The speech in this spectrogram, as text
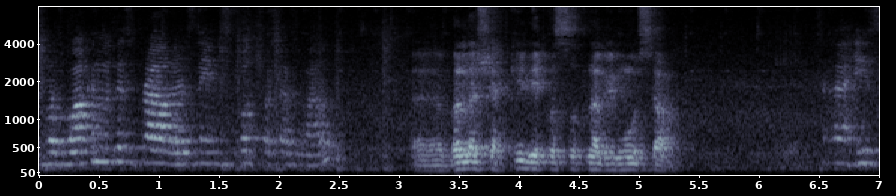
he was walking with his brother, his name is Butros as well. آه، بلش يحكي لي قصة نبي موسى Uh, he's,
